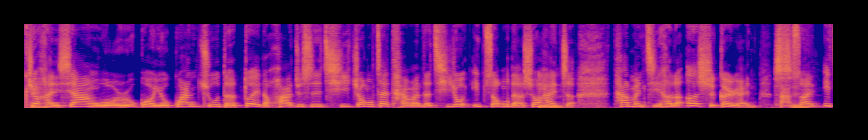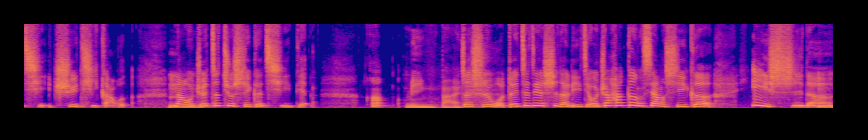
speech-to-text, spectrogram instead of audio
就很像我如果有关注的对的话，就是其中在台湾的其中一宗的受害者，他们集合了二十个人，打算一起去提告的。那我觉得这就是一个起点。嗯，明白。这是我对这件事的理解。我觉得它更像是一个意识的，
